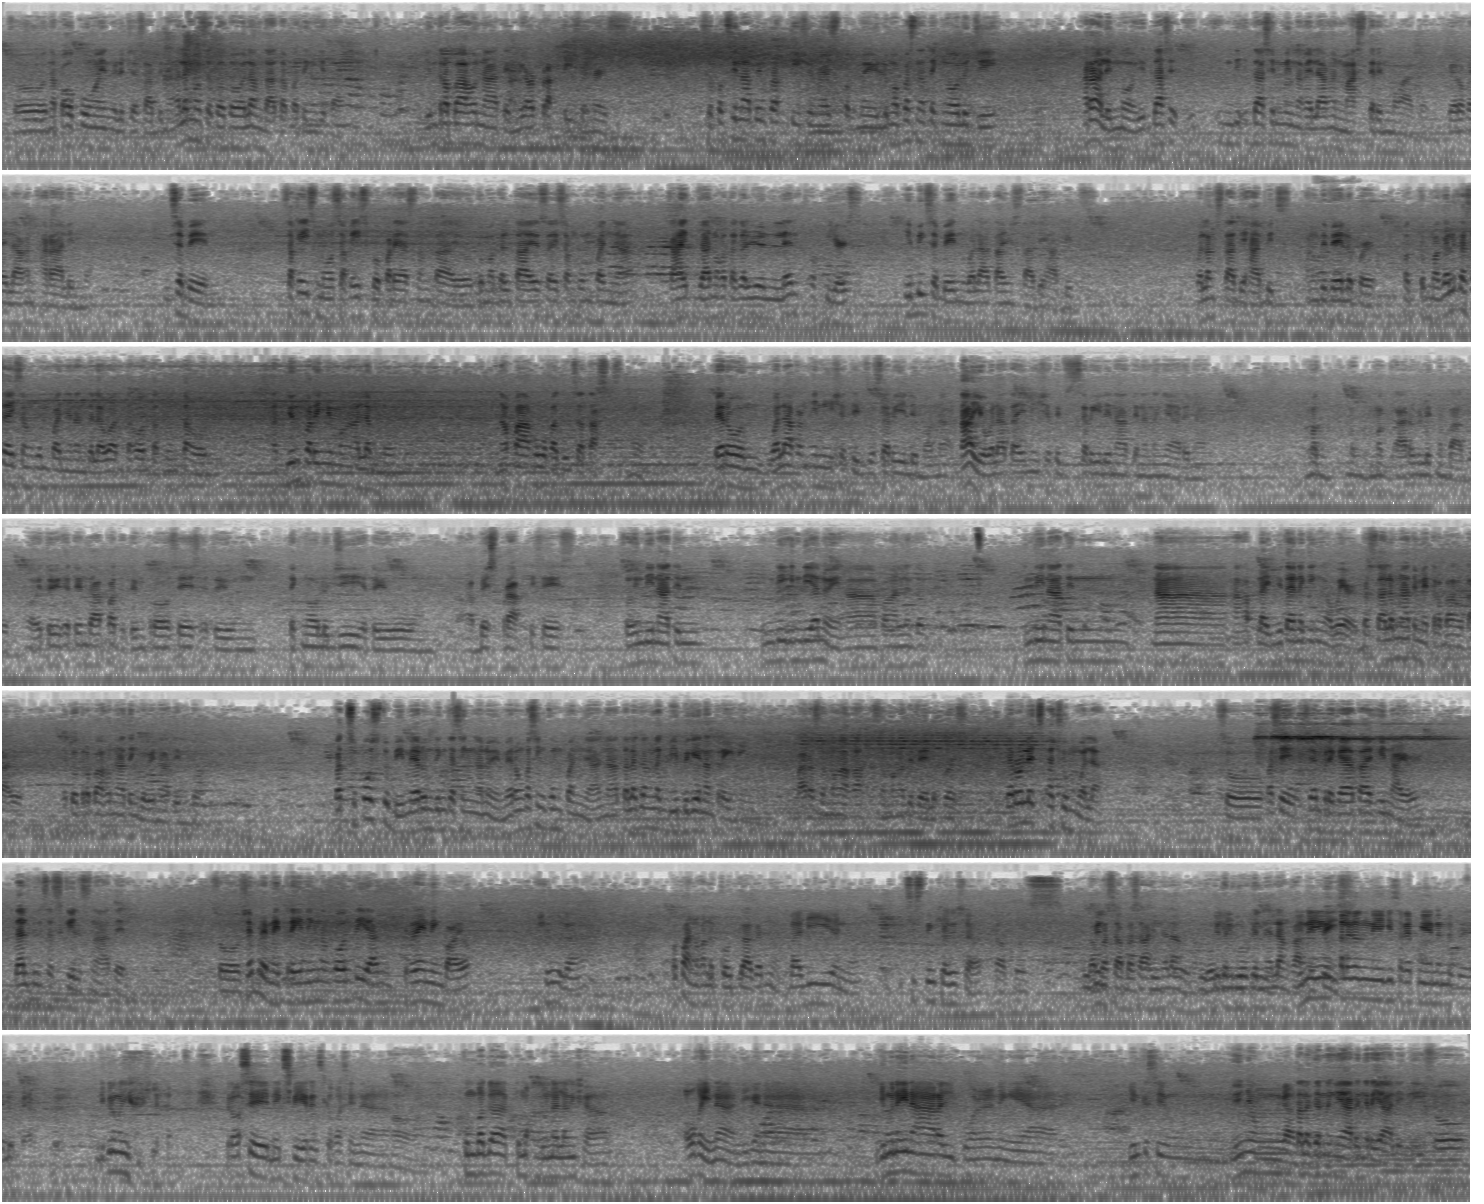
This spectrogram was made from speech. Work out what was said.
So, napaupo ngayon ulit siya. Sabi niya, alam mo, sa totoo lang, tatapating kita. Yung trabaho natin, we are practitioners. So, pag sinabing practitioners, pag may lumabas na technology, aralin mo. It doesn't, it, it doesn't mean na kailangan masterin mo agad. Pero kailangan aralin mo. Ibig sabihin, sa case mo, sa case ko, parehas lang tayo. Tumagal tayo sa isang kumpanya. Kahit gaano katagal yung length of years, ibig sabihin, wala tayong study habits. Walang study habits. Ang developer, pag tumagal ka sa isang kumpanya ng dalawang taon, tatlong taon, at yun pa rin yung mga alam mo, napako ka dun sa tasks mo. Pero wala kang initiative sa sarili mo na tayo, wala tayong initiative sa sarili natin na nangyari na mag mag mag-aral ulit ng bago. O ito ito yung dapat, ito yung process, ito yung technology, ito yung uh, best practices. So hindi natin hindi hindi ano eh, ah, pangalan to. Hindi natin na a-apply, hindi tayo naging aware. Basta alam natin may trabaho tayo. Ito trabaho natin, gawin natin to. But supposed to be, meron din kasing ano eh, meron kasing kumpanya na talagang nagbibigay ng training para sa mga sa mga developers. Pero let's assume wala. So, kasi siyempre kaya tayo hinire dahil dun sa skills natin. So, siyempre may training ng konti yan. Training ba kayo? Sure lang. Pa- Paano ka nag-code kagad no? Bali, ano, existing siya siya. Tapos, Babasa-basahin na lang. Google, Google na lang. Yun na yung Copy-paste. talagang nagiging sakit ngayon ng developer. Hindi ko naman yung lahat. Pero kasi, na-experience ko kasi na, Oo. kumbaga, tumakbo na lang siya, okay na. Hindi ka na, hindi mo na inaaral kung ano na nangyayari. Yun kasi yung... Yun yung nagagawa. talaga nangyaring reality. So,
